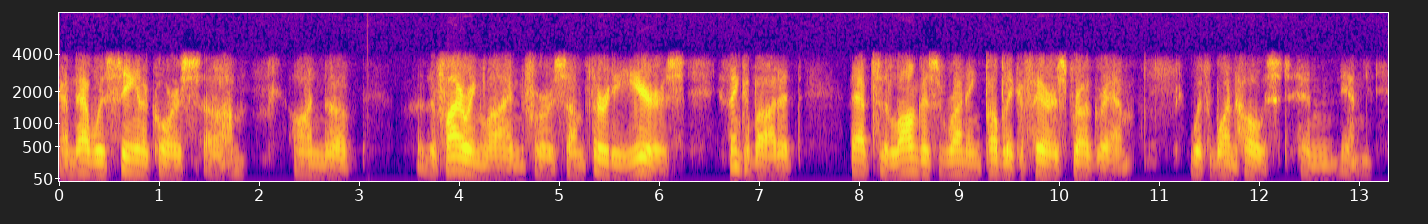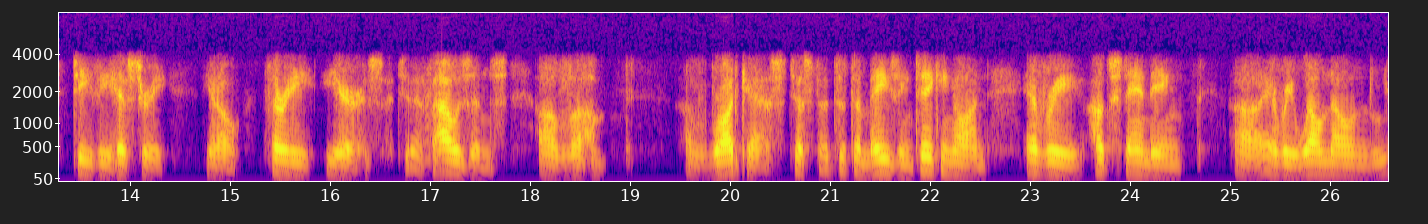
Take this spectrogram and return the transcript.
and that was seen, of course, um, on the the firing line for some 30 years. Think about it. That's the longest running public affairs program with one host in, in TV history. You know, 30 years, thousands of um, of broadcasts. Just just amazing, taking on every outstanding, uh, every well-known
